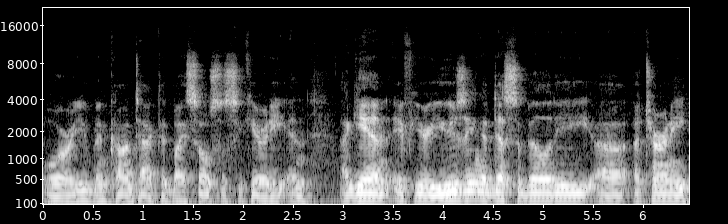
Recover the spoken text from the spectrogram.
or you've been contacted by Social Security. And again, if you're using a disability uh, attorney,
